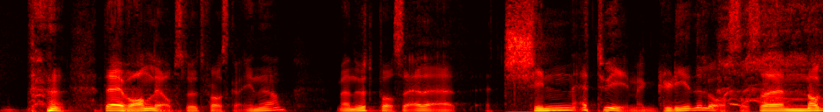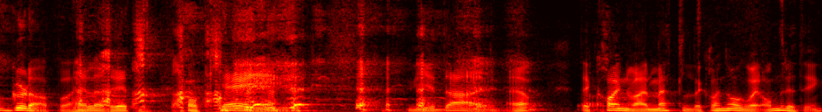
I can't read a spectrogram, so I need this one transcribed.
det er ei vanlig absoluttflaske inni den, men utpå så er det et, et skinnetui med glidelås, og så er det nagler på hele dritten. OK! Vi er der. Ja. Det kan være metal, det kan òg være andre ting.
